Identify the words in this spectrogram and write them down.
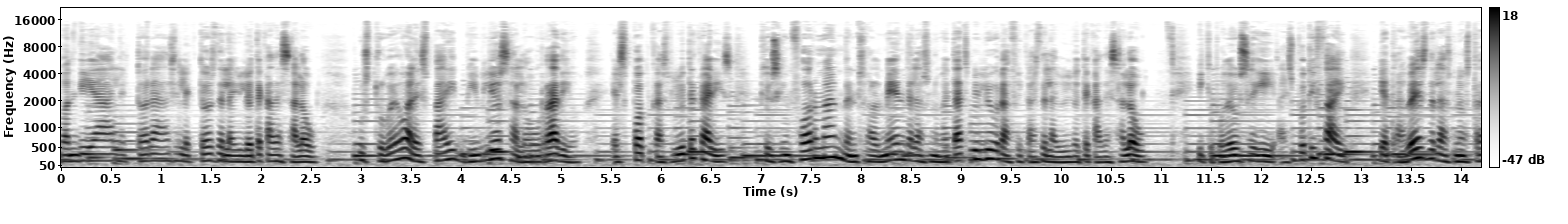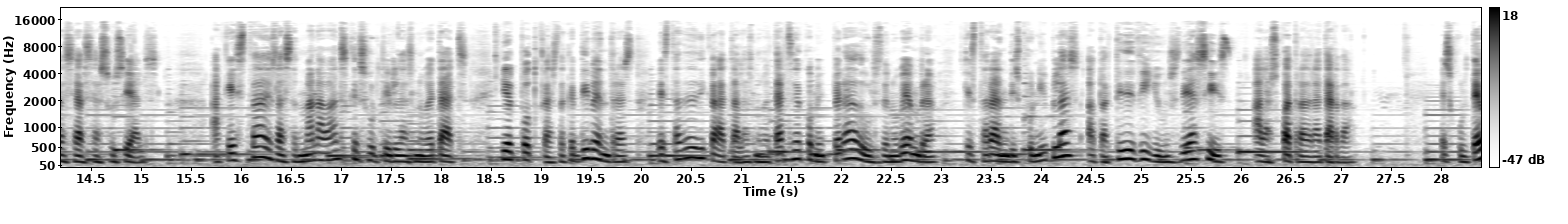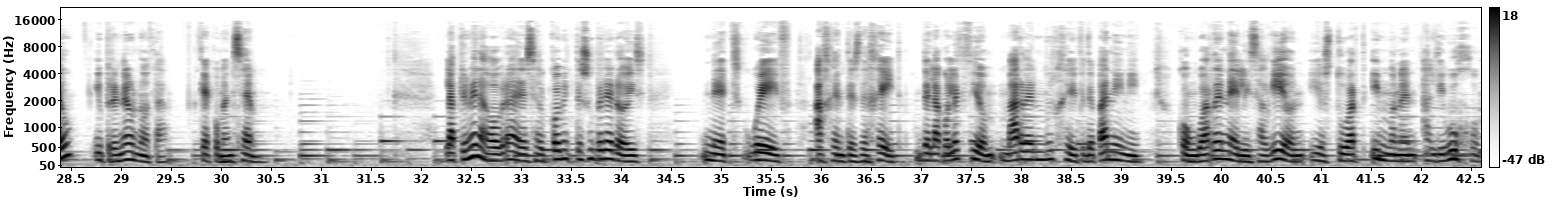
Bon dia, lectores i lectors de la Biblioteca de Salou. Us trobeu a l'espai Biblio Salou Ràdio, els podcasts bibliotecaris que us informen mensualment de les novetats bibliogràfiques de la Biblioteca de Salou i que podeu seguir a Spotify i a través de les nostres xarxes socials. Aquesta és la setmana abans que surtin les novetats i el podcast d'aquest divendres està dedicat a les novetats de còmic per a adults de novembre que estaran disponibles a partir de dilluns dia 6 a les 4 de la tarda. Escolteu i preneu nota, que comencem. La primera obra és el còmic de superherois Next Wave, Agentes de Hate, de la colección Marvel Must de Panini, con Warren Ellis al guion y Stuart Immonen al dibujo,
